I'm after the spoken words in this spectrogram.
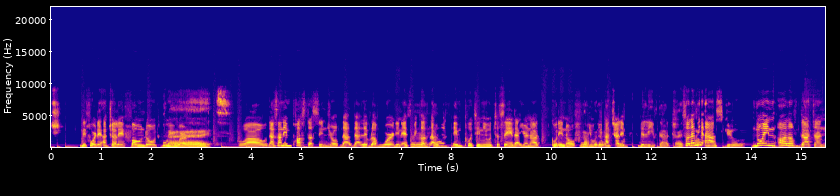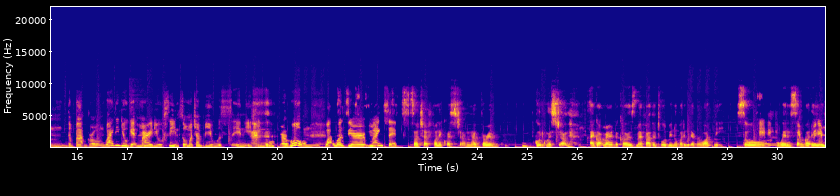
before they actually found out who right. you were. Wow, that's an imposter syndrome. That that level of worthiness because mm-hmm. that was inputting you to say that you're not good enough. Not you, good you enough. actually believe that. So let me ask you, knowing all of that and the background, why did you get married? You've seen so much abuse in, in, in your home. What was your mindset? Such a funny question. A very good question. I got married because my father told me nobody would ever want me. So okay. when somebody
